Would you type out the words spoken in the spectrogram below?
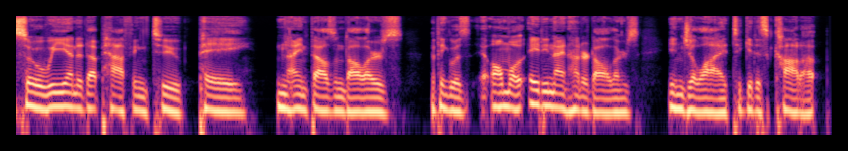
So we ended up having to pay nine thousand dollars. I think it was almost eighty nine hundred dollars in July to get us caught up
